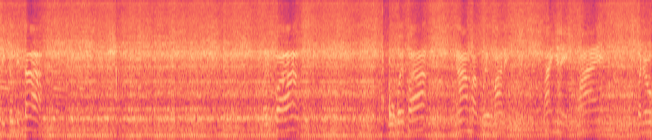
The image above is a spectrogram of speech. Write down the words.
ติดตัวกีตาร์ไฟฟ้าโอ้ไฟฟ้างามครับเร็วมากนี่ไม้ขี้เหล็กไม้ประดู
